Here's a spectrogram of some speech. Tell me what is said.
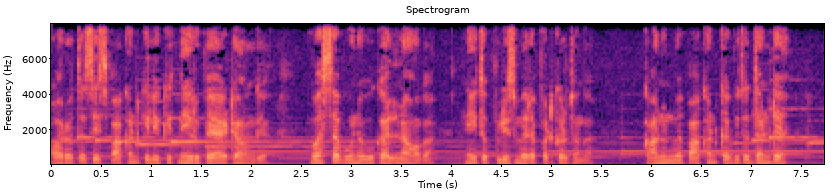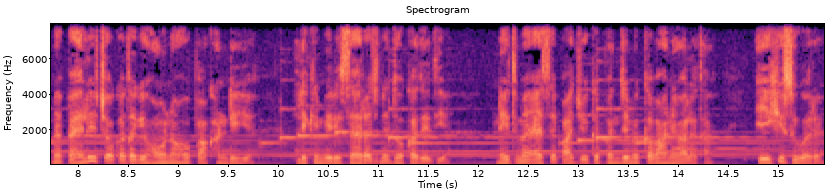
औरतों से इस पाखंड के लिए कितने ही रुपए ऐठे होंगे। वह सब उन्हें उगलना होगा, नहीं तो पुलिस में रपट कर दूँगा। कानून में पाखंड का भी तो दंड है। मैं पहले ही चौका था कि हो ना हो पाखंडी है लेकिन मेरी सहरज ने धोखा दे दिया। नहीं तो मैं ऐसे पाजियों के पंजे में कब आने वाला था? एक ही सुअर है।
